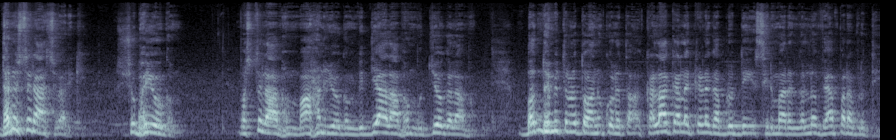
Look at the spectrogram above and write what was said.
ధనుసు రాశి వారికి శుభయోగం వస్తులాభం వాహనయోగం విద్యాలాభం ఉద్యోగ లాభం బంధుమిత్రులతో అనుకూలత కళాకారుల క్రీడకు అభివృద్ధి సినిమా రంగంలో వ్యాపార అభివృద్ధి.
